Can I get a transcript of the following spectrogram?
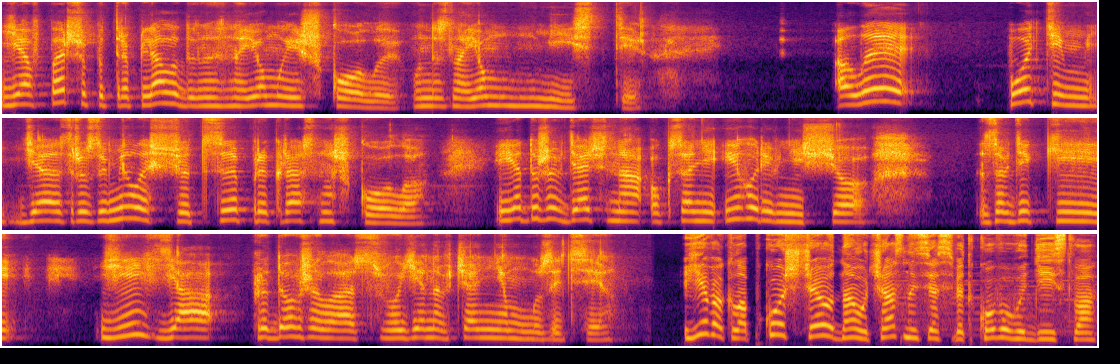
я вперше потрапляла до незнайомої школи у незнайомому місті. Але потім я зрозуміла, що це прекрасна школа. І я дуже вдячна Оксані Ігорівні, що завдяки їй я продовжила своє навчання музиці. Єва Клапко ще одна учасниця святкового дійства.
